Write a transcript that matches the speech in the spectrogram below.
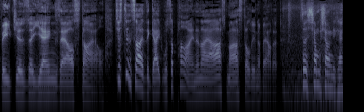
features a Yangzhou style. Just inside the gate was a pine, and I asked Master Lin about it. 这像不像？你看。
